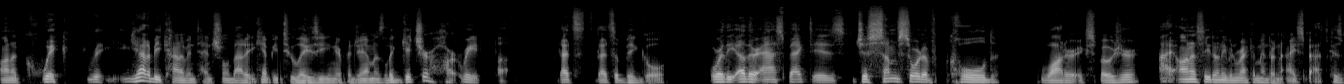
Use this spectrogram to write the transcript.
on a quick, you got to be kind of intentional about it. You can't be too lazy in your pajamas, but get your heart rate up. That's that's a big goal. Or the other aspect is just some sort of cold water exposure. I honestly don't even recommend an ice bath because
